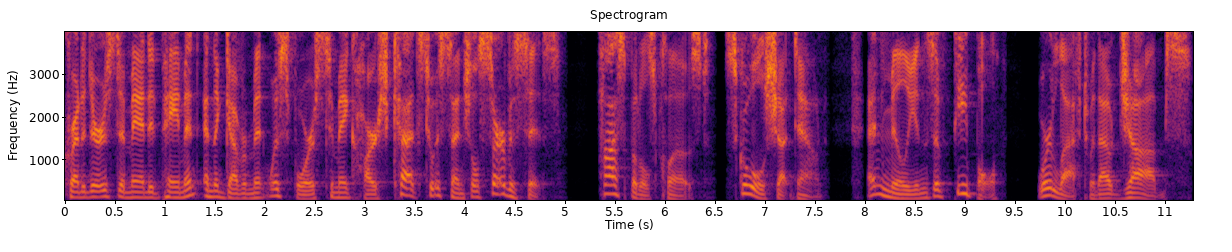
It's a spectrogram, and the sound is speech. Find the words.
Creditors demanded payment, and the government was forced to make harsh cuts to essential services. Hospitals closed, schools shut down, and millions of people were left without jobs.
